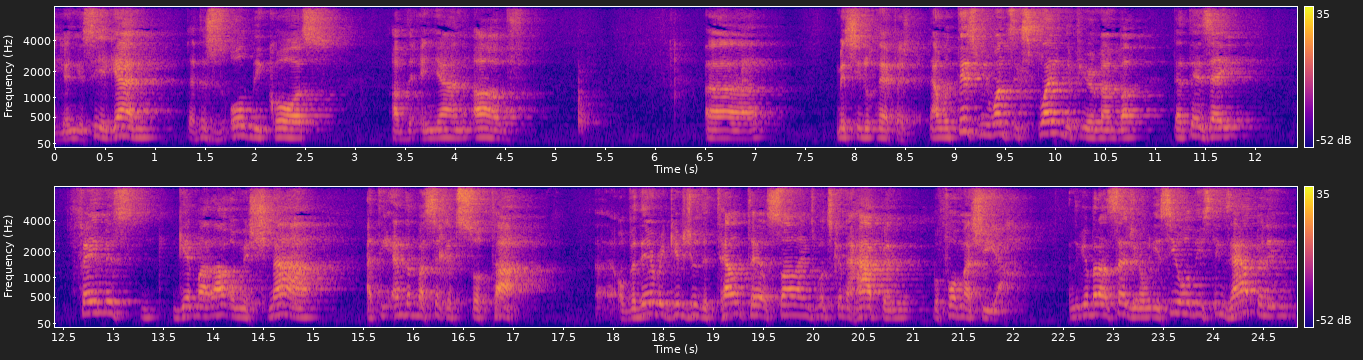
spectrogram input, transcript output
Again, you see again that this is all because of the inyan of uh, Mesirut Nefesh. Now, with this, we once explained, if you remember, that there's a famous Gemara or Mishnah at the end of Masechet Sotah. Uh, over there, it gives you the telltale signs what's going to happen before Mashiach. And the Gemara says, you know, when you see all these things happening,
